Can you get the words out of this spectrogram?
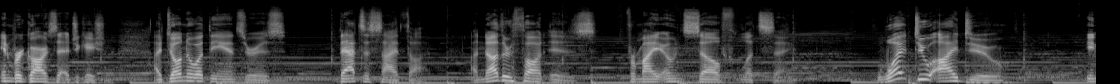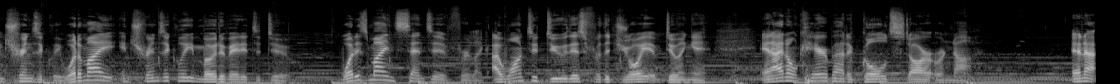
in regards to education. I don't know what the answer is. That's a side thought. Another thought is for my own self, let's say, what do I do intrinsically? What am I intrinsically motivated to do? What is my incentive for like I want to do this for the joy of doing it and I don't care about a gold star or not. And I,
